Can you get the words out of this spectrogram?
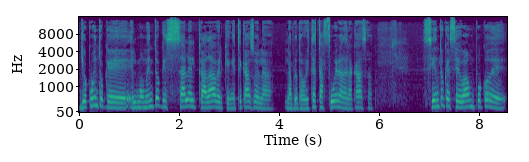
Yo cuento que el momento que sale el cadáver, que en este caso la, protagonista está fuera de la casa, siento que se va un poco de,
